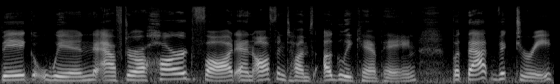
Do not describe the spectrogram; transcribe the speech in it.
big win after a hard fought and oftentimes ugly campaign. But that victory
